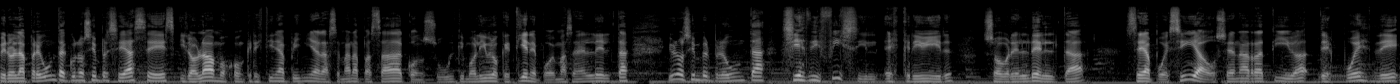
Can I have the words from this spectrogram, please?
pero la pregunta que uno siempre se hace es, y lo hablábamos con Cristina Piña la semana pasada con su último libro que tiene poemas en el Delta, y uno siempre pregunta si es difícil escribir sobre el Delta, sea poesía o sea narrativa, después de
